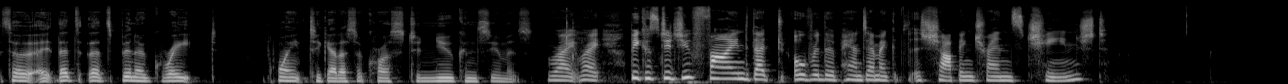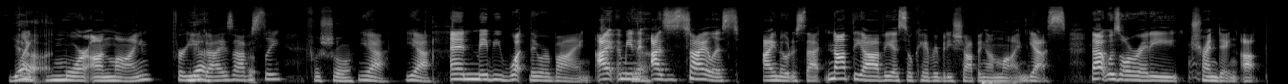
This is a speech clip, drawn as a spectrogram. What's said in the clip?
So uh, that's that's been a great point to get us across to new consumers. Right, right. Because did you find that over the pandemic, the shopping trends changed? Yeah, Like more online for you guys, obviously? Uh, for sure. Yeah, yeah. And maybe what they were buying. I, I mean, Yeah. as a stylist, I noticed that. Not the obvious, okay, everybody's shopping online. Yes, that was already trending up.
